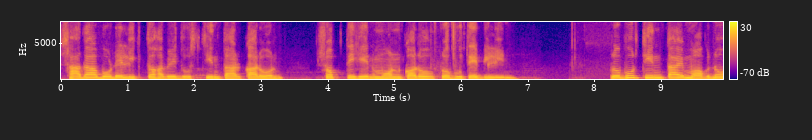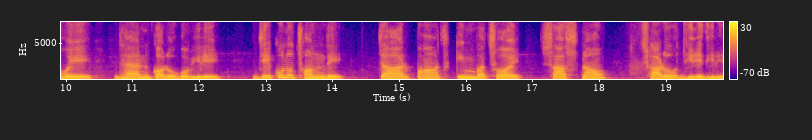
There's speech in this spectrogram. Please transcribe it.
সাদা বোর্ডে লিখতে হবে দুশ্চিন্তার কারণ, শক্তিহীন মন করো প্রভুতে বিলীন। প্রভুর চিন্তায় মগ্ন হয়ে ধ্যান করো গভীরে যে কোনো ছন্দে চার, পাঁচ কিংবা ছয় শ্বাস নাও, ছাড়ো ধীরে ধীরে।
